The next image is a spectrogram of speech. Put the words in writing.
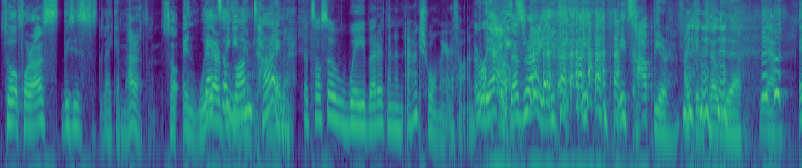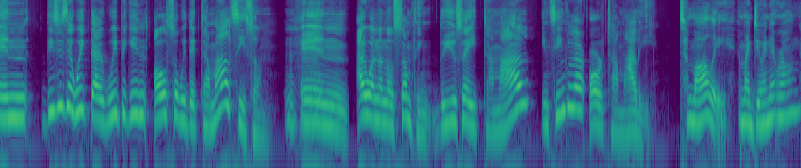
So for us, this is like a marathon. So and we That's are a long time. now. That's also way better than an actual marathon. Yeah, that's right. It's, it- it's happier. I can tell you that. Yeah. And this is a week that we begin also with the tamal season. Mm-hmm. And I want to know something. Do you say tamal in singular or tamale? Tamale. Am I doing it wrong?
